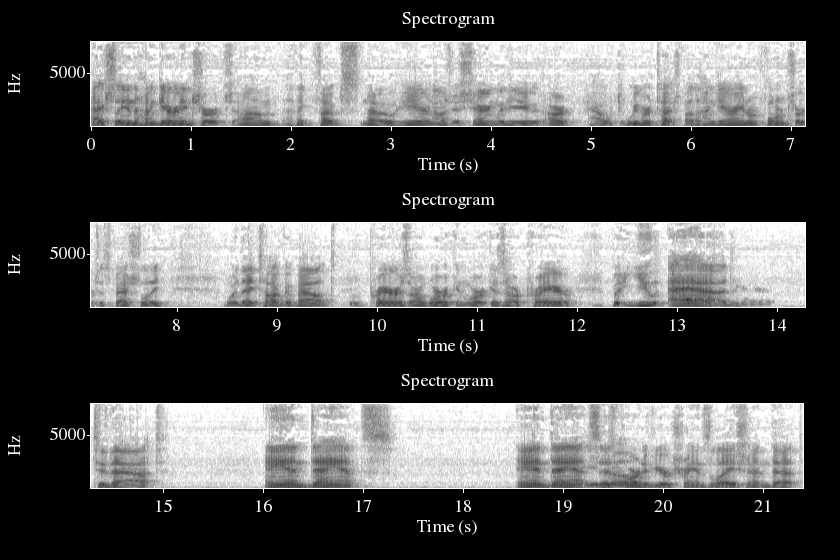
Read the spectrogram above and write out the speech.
actually in the Hungarian church, um, I think folks know here, and I was just sharing with you our how we were touched by the Hungarian Reformed Church, especially where they talk about prayer is our work and work is our prayer. But you add to that and dance and dance as go. part of your translation that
